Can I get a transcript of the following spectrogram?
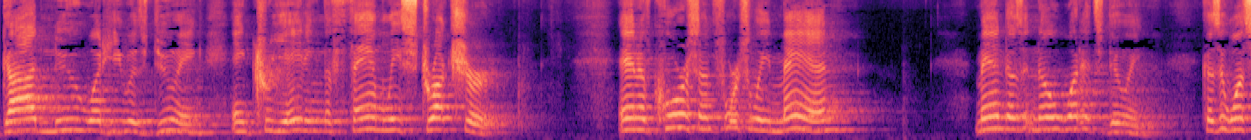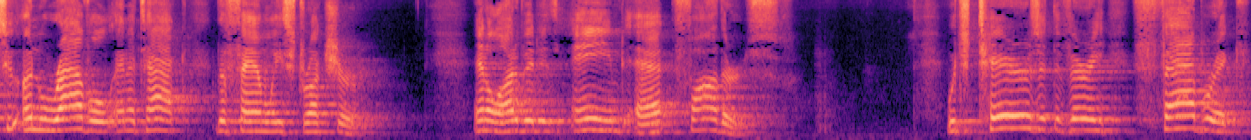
God knew what he was doing in creating the family structure. And of course, unfortunately, man, man doesn't know what it's doing because it wants to unravel and attack the family structure. And a lot of it is aimed at fathers, which tears at the very fabric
